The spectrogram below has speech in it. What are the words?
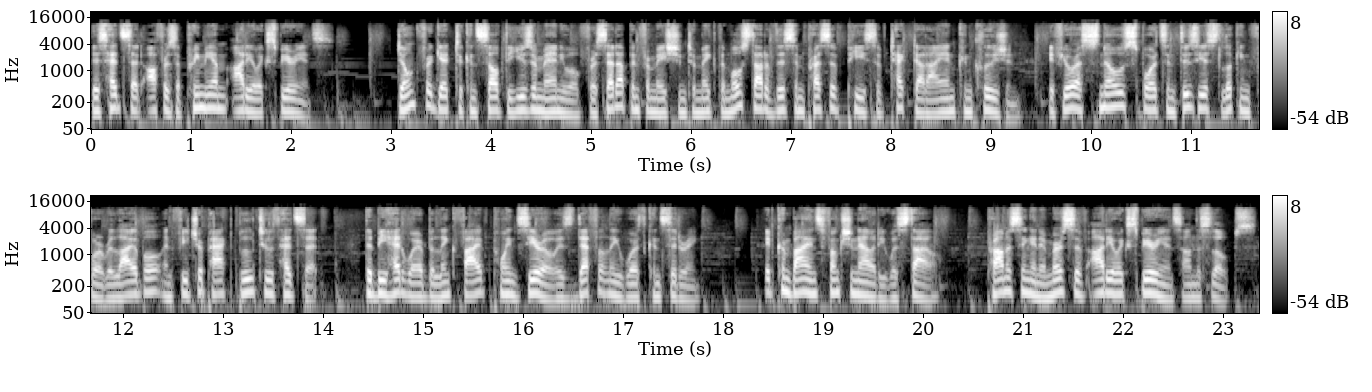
this headset offers a premium audio experience. Don't forget to consult the user manual for setup information to make the most out of this impressive piece of tech. In conclusion, if you're a snow sports enthusiast looking for a reliable and feature packed Bluetooth headset, the BE Headwear Belink 5.0 is definitely worth considering. It combines functionality with style, promising an immersive audio experience on the slopes.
